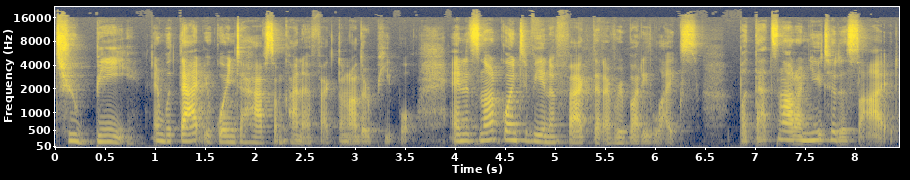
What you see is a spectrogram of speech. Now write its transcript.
to be. And with that, you're going to have some kind of effect on other people. And it's not going to be an effect that everybody likes. But that's not on you to decide,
